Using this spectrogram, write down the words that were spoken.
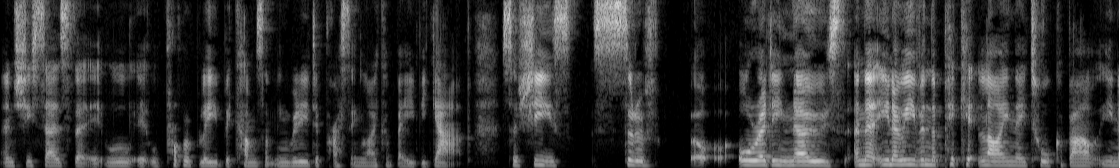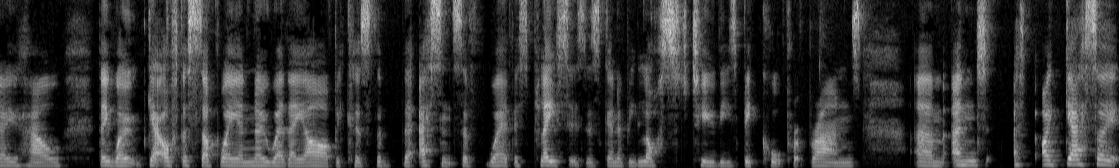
and she says that it will it will probably become something really depressing, like a baby gap. So she's sort of already knows, and that you know even the picket line they talk about, you know how they won't get off the subway and know where they are because the, the essence of where this place is is going to be lost to these big corporate brands. Um, and I, I, guess I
